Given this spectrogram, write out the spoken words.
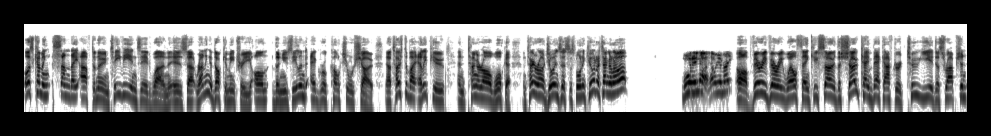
Well, it's coming Sunday afternoon. TVNZ1 is uh, running a documentary on the New Zealand Agricultural Show. Now, it's hosted by Ali Pugh and Tangaroa Walker. And Tangaroa joins us this morning. Kia ora, Tangaroa. Morning, how are you, mate? Oh, very, very well, thank you. So, the show came back after a two year disruption.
